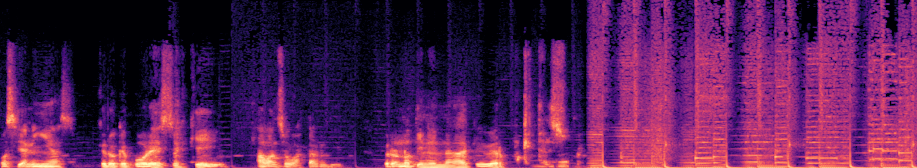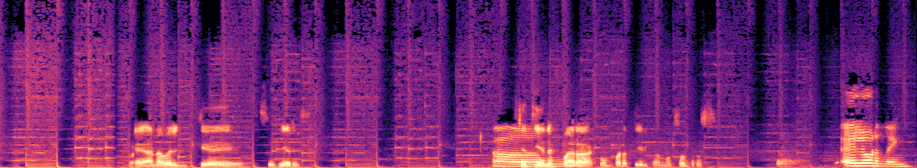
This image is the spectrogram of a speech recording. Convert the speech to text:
Oceanías. Creo que por eso es que avanzó bastante, pero no tiene nada que ver porque está al sur. Eh, Anabel, ¿qué sugieres? ¿Qué Ah, tienes para compartir con nosotros? El orden.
